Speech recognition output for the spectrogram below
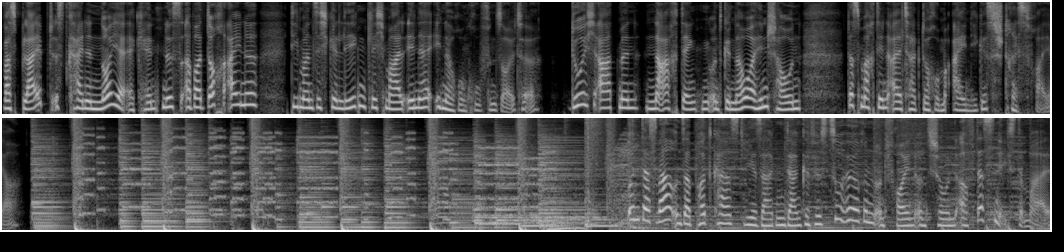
Was bleibt, ist keine neue Erkenntnis, aber doch eine, die man sich gelegentlich mal in Erinnerung rufen sollte. Durchatmen, nachdenken und genauer hinschauen, das macht den Alltag doch um einiges stressfreier. Und das war unser Podcast. Wir sagen Danke fürs Zuhören und freuen uns schon auf das nächste Mal.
